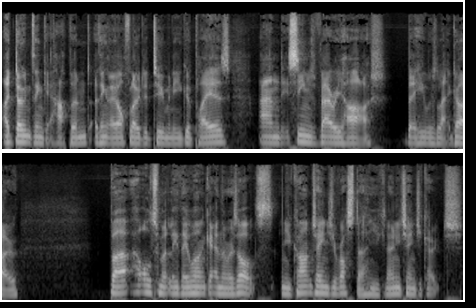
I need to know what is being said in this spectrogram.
I don't think it happened. I think they offloaded too many good players, and it seems very harsh that he was let go. But ultimately, they weren't getting the results, and you can't change your roster. You can only change your coach.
